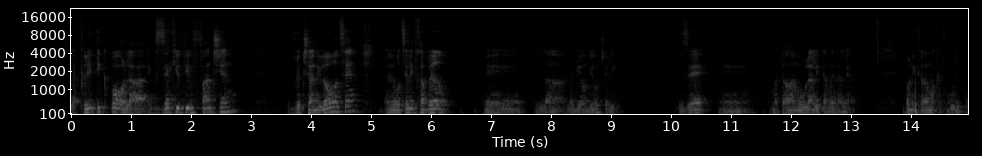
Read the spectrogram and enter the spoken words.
לקריטיק פה, ל-executive function, וכשאני לא רוצה, אני רוצה להתחבר לגאוניות שלי. וזה אה, מטרה מעולה להתאמן עליה. בואו נקרא מה כתבו לי פה.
